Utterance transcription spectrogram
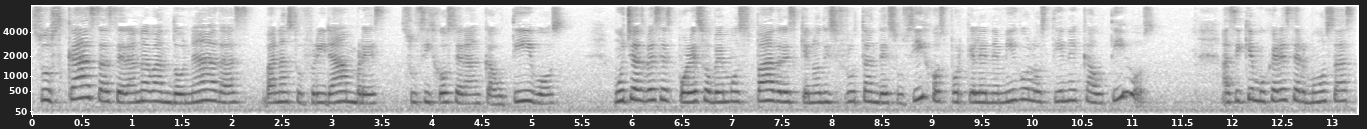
sus casas serán abandonadas, van a sufrir hambres, sus hijos serán cautivos, Muchas veces por eso vemos padres que no disfrutan de sus hijos porque el enemigo los tiene cautivos. Así que mujeres hermosas,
